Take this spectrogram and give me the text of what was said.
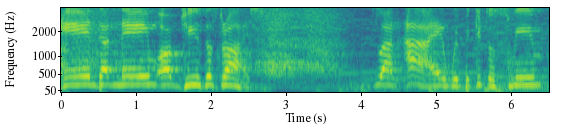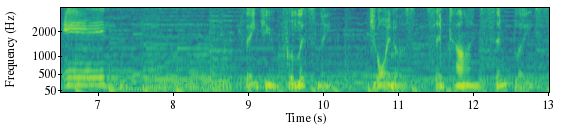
In the name of Jesus Christ you and I will begin to swim in. Thank you for listening. Join us, same time, same place,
